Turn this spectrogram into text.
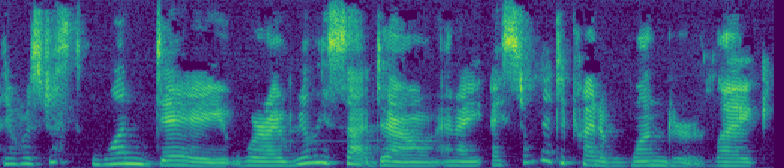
there was just one day where I really sat down and I, I started to kind of wonder, like,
